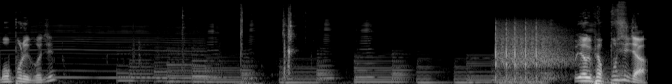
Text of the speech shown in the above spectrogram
뭐 뿌린 거지? 여기 벽 부시자.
